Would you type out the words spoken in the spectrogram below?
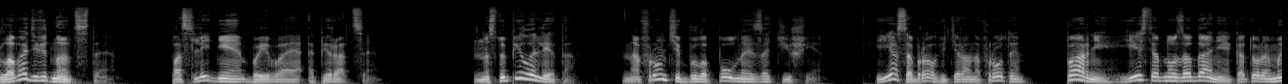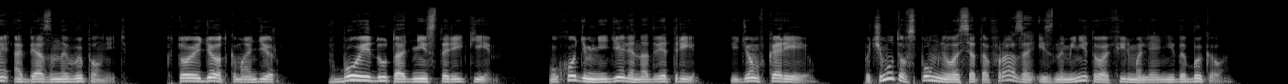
Глава 19. Последняя боевая операция. Наступило лето. На фронте было полное затишье. Я собрал ветеранов роты. «Парни, есть одно задание, которое мы обязаны выполнить. Кто идет, командир?» «В бой идут одни старики. Уходим недели на две-три. Идем в Корею». Почему-то вспомнилась эта фраза из знаменитого фильма Леонида Быкова.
